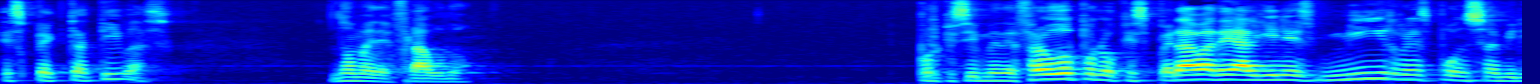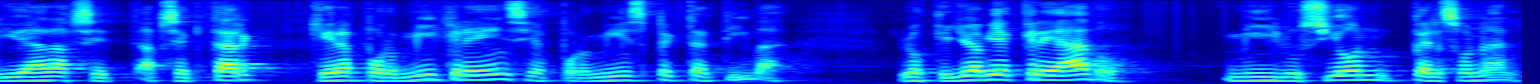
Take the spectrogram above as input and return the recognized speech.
expectativas? No me defraudo. Porque si me defraudo por lo que esperaba de alguien, es mi responsabilidad aceptar que era por mi creencia, por mi expectativa, lo que yo había creado, mi ilusión personal.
